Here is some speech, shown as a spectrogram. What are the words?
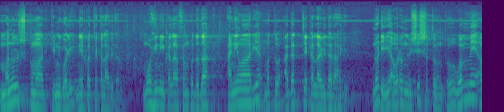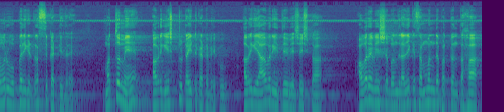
ಮನೋಜ್ ಕುಮಾರ್ ಕಿನ್ನಿಗೋಳಿ, ನೇಪಥ್ಯ ಕಲಾವಿದರು. ಮೋಹಿನಿ ಕಲಾ ಸಂಪದದ ಅನಿವಾರ್ಯ ಮತ್ತು ಅಗತ್ಯ ಕಲಾವಿದರಾಗಿ. ನೋಡಿ, ಅವರೊಂದು ವಿಶೇಷತೆ ಉಂಟು. ಒಮ್ಮೆ ಅವರು ಒಬ್ಬರಿಗೆ ಡ್ರೆಸ್ ಕಟ್ಟಿದರೆ, ಮತ್ತೊಮ್ಮೆ ಅವರಿಗೆ ಎಷ್ಟು ಟೈಟ್ ಕಟ್ಟಬೇಕು, ಅವರಿಗೆ ಯಾವ ರೀತಿಯ ವೇಷ ಇಷ್ಟ, ಅವರ ವೇಷ ಬಂದರೆ ಅದಕ್ಕೆ ಸಂಬಂಧಪಟ್ಟಂತಹ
